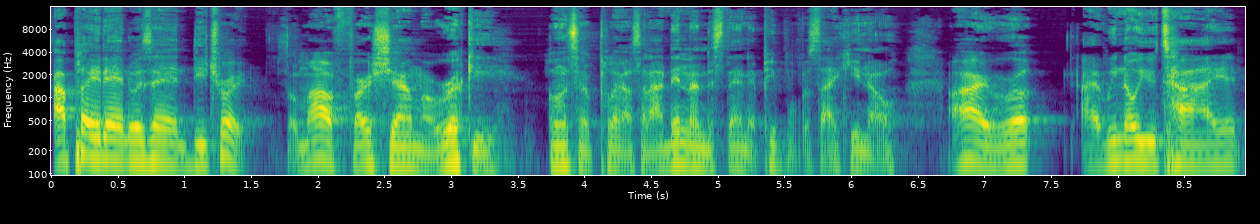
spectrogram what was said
I played in was in Detroit. So my first year, I'm a rookie going to the playoffs, and I didn't understand that people was like, you know, all right, Rook, we know you tired,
